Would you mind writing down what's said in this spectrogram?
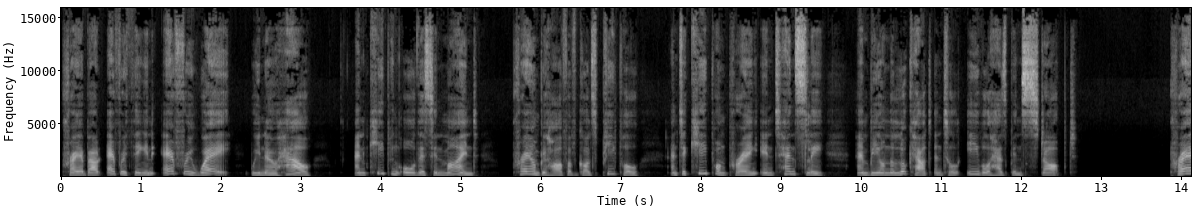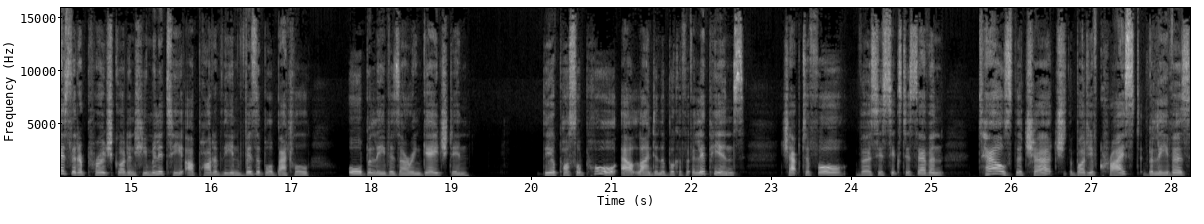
pray about everything in every way we know how, and keeping all this in mind, pray on behalf of God's people, and to keep on praying intensely and be on the lookout until evil has been stopped. Prayers that approach God in humility are part of the invisible battle all believers are engaged in. The Apostle Paul, outlined in the book of Philippians, chapter 4, verses 6 to 7, tells the church, the body of Christ, believers,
